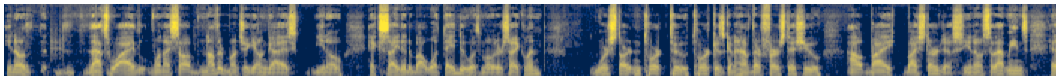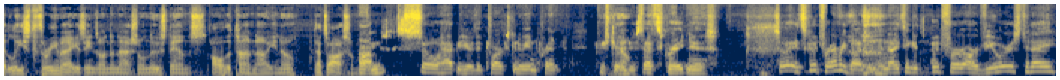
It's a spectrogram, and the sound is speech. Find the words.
you know th- th- that's why when I saw another bunch of young guys, you know, excited about what they do with motorcycling, we're starting Torque too. Torque is going to have their first issue out by by Sturgis, you know. So that means at least three magazines on the national newsstands all the time now. You know, that's awesome. I'm so happy to hear that Torque's going to be in print for Sturgis. That's great news. So it's good for everybody, and I think it's good for our viewers today,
